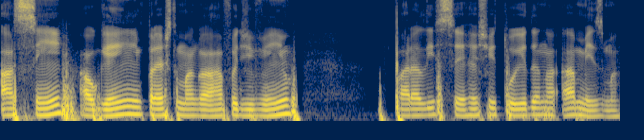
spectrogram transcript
Assim, alguém empresta uma garrafa de vinho para lhe ser restituída a mesma.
